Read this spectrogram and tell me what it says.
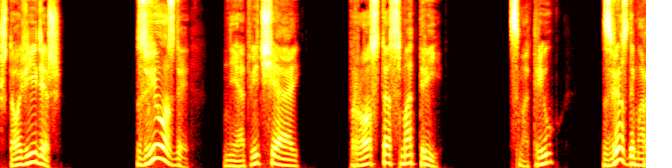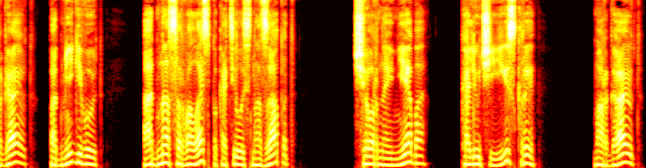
Что видишь? Звезды. Не отвечай. Просто смотри. Смотрю. Звезды моргают, подмигивают. Одна сорвалась, покатилась на запад. Черное небо, колючие искры. Моргают,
